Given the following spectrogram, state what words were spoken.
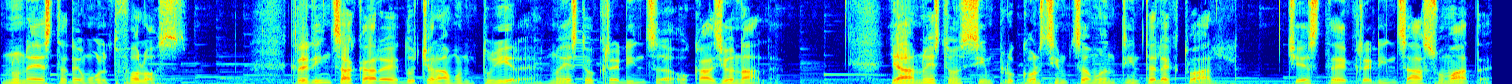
nu ne este de mult folos. Credința care duce la mântuire nu este o credință ocazională. Ea nu este un simplu consimțământ intelectual, ci este credința asumată,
